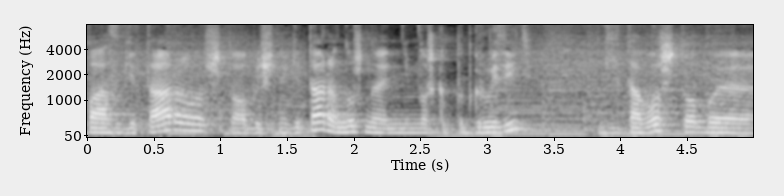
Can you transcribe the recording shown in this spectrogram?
бас-гитару, что обычную гитару нужно немножко подгрузить для того, чтобы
